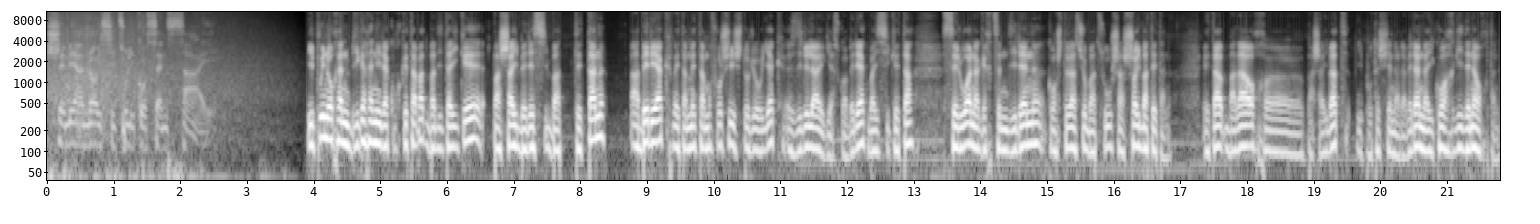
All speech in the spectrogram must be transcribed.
semea noiz itzuliko zen zai. Ipuin horren bigarren irakurketa bat baditaike pasai berezi batetan abereak eta metamorfosi historio horiek ez direla egiazko abereak baizik eta zeruan agertzen diren konstelazio batzu sasoi batetan. Eta bada hor uh, pasai bat hipotesien arabera nahiko argi dena hortan.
